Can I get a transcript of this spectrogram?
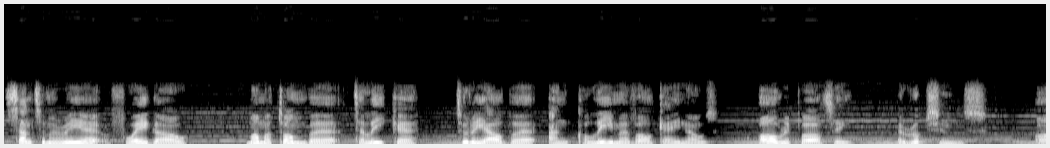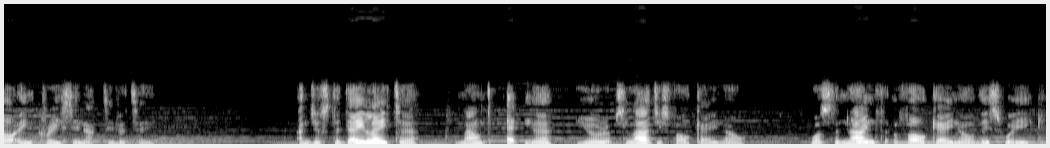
Santa Maria, Fuego, Momotombo, Telica, Turrialba and Colima volcanoes all reporting eruptions or increase in activity. And just a day later, Mount Etna, Europe's largest volcano, was the ninth volcano this week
